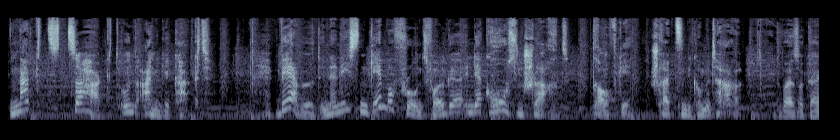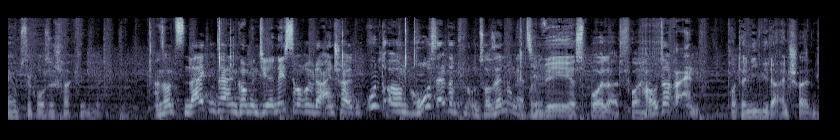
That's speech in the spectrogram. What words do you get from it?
Nackt, zerhackt und angekackt. Wer wird in der nächsten Game of Thrones Folge in der großen Schlacht draufgehen? Schreibt's in die Kommentare. Du weißt doch gar nicht, ob es eine große Schlacht geben wird. Ansonsten liken, teilen, kommentieren, nächste Woche wieder einschalten und euren Großeltern von unserer Sendung erzählen. Und weh, ihr spoilert von. Haut da rein. Braucht ihr nie wieder einschalten.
